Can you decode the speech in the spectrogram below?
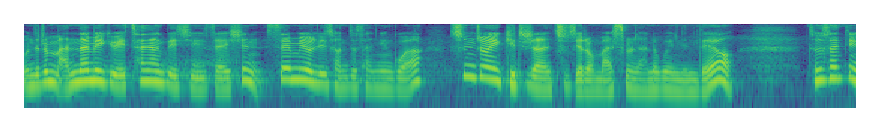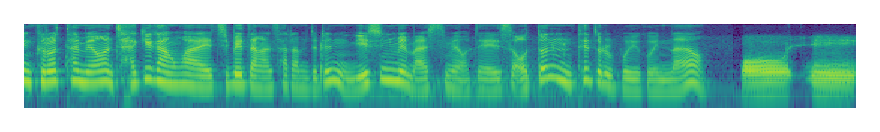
오늘은 만남의 교회 찬양대 지휘자이신 세미올리 전도사님과 순종의 길이라는 주제로 말씀을 나누고 있는데요. 전도사님 그렇다면 자기 강화에 지배당한 사람들은 예수님의 말씀에 대해서 어떤 태도를 보이고 있나요? 어, 이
